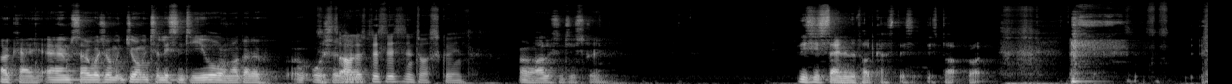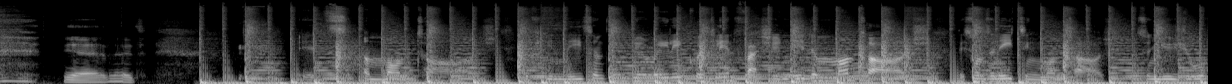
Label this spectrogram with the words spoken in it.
Okay. Um. So, what do you want me? Do you want me to listen to you, or am I going to? Or Just, should I'll I? just, just listen to my screen. Oh, I'll listen to your screen. This is staying in the podcast. This this part, right? Yeah, loads. It's a montage. You need something doing really quickly and fast, you need a montage. This one's an eating montage. It's unusual.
